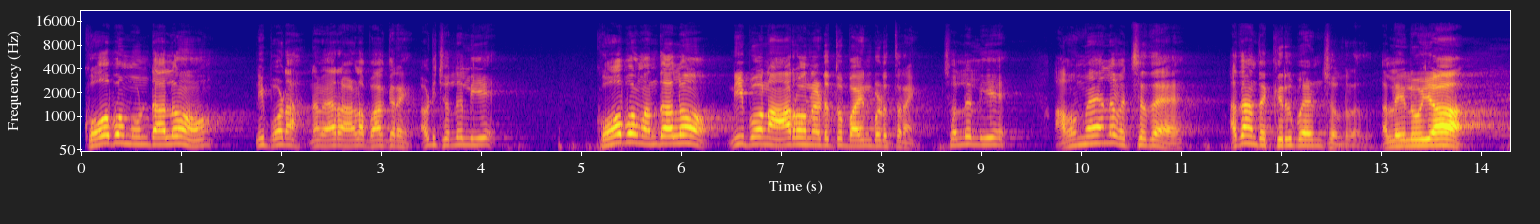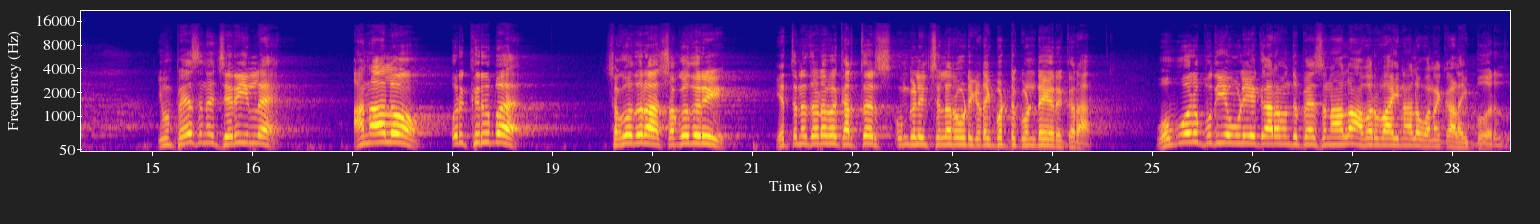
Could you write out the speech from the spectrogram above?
கோபம் உண்டாலும் நீ போடா நான் வேற ஆளை பார்க்குறேன். அப்படி சொல்லலையே. கோபம் வந்தாலும் நீ போன ஆரோன் எடுத்து பயன்படுத்துறேன். சொல்லலையே. அவன் மேலே வச்சத அதான் அந்த கிருபைன்னு சொல்றது. அல்லையிலூயா இவன் பேசின சரியில்லை. ஆனாலும் ஒரு கிருப. சகோதரா சகோதரி எத்தனை தடவை கர்த்தர் உங்களில் சிலரோடு இடைப்பட்டு கொண்டே இருக்கிறார். ஒவ்வொரு புதிய ஊழியக்காரன் வந்து பேசினாலும் அவர் வாயினால உனக்கு அழைப்பு வருது.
